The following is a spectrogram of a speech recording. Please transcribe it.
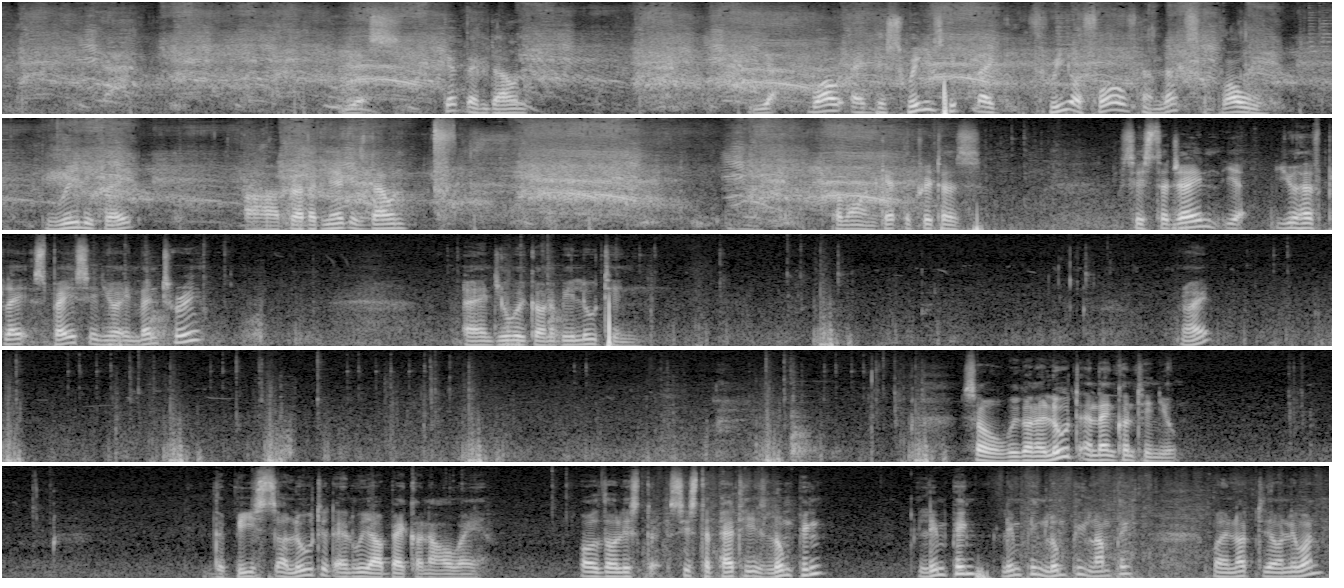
Yes, get them down. Yeah, wow, and the swings hit like three or four of them. That's, wow, really great. Uh, Brother Gnirk is down. Come on, get the critters. Sister Jane, yeah, you have play space in your inventory. And you were gonna be looting. Right? So we're gonna loot and then continue. The beasts are looted and we are back on our way. Although Sister Patty is lumping, limping, limping, lumping, lumping. Well, not the only one.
